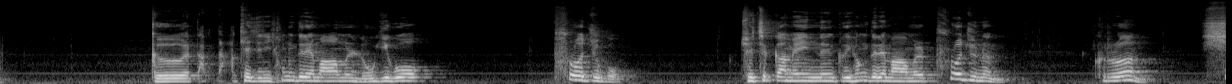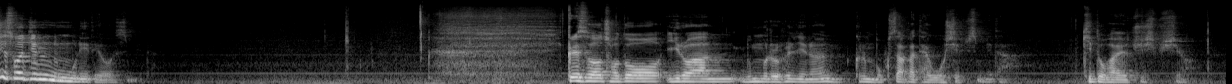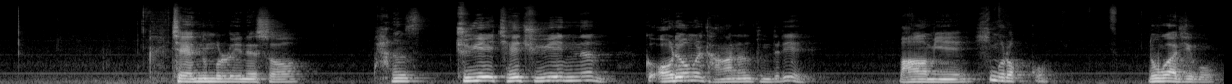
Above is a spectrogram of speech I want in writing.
그 딱딱해진 형들의 마음을 녹이고 풀어주고 죄책감에 있는 그 형들의 마음을 풀어주는 그런 씻어지는 눈물이 되었습니다. 그래서 저도 이러한 눈물을 흘리는 그런 목사가 되고 싶습니다. 기도하여 주십시오. 제 눈물로 인해서 많은 주위에 제 주위에 있는 그 어려움을 당하는 분들이 마음이 힘을 얻고 녹아지고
